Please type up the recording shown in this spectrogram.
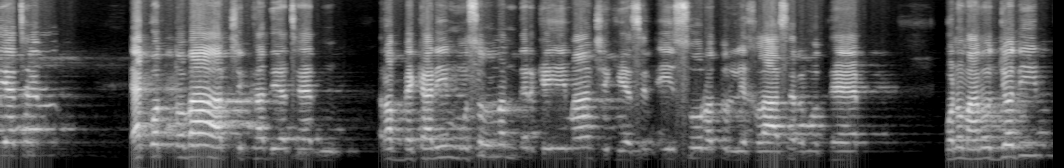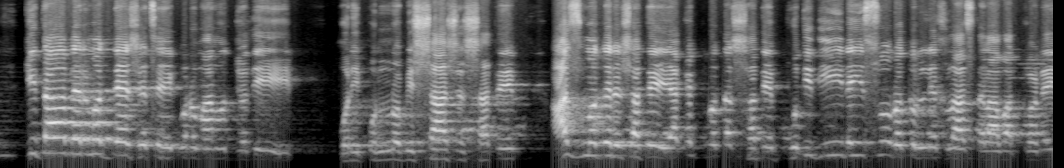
দিয়েছেন, একত্ববাদ শিক্ষা দিয়েছেন। রব্বে কারীম মুসলমানদেরকে ঈমান শিখিয়েছেন এই সূরাতুল ইখলাসের মধ্যে। কোন মানুষ যদি কিতাবের মধ্যে এসেছে, কোন মানুষ যদি পরিপূর্ণ বিশ্বাসের সাথে, আজমতের সাথে, একাগ্রতার সাথে প্রতিদিন এই সূরাতুল ইখলাস তেলাওয়াত করে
